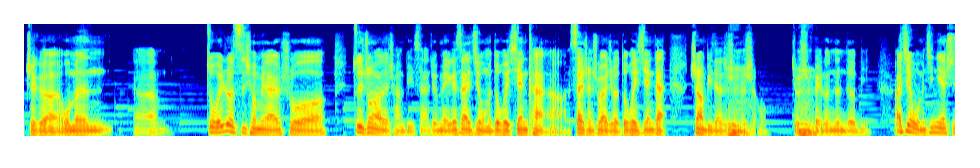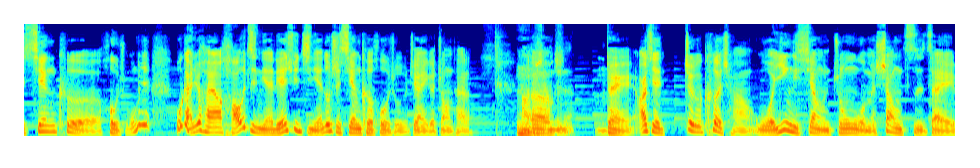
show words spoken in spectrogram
这个我们呃，作为热刺球迷来说最重要的一场比赛，就每个赛季我们都会先看啊，赛程出来之后都会先看这场比赛是什么时候，就是北伦敦德比。而且我们今年是先客后主，我们这我感觉好像好几年连续几年都是先客后主这样一个状态了。好嗯像是，嗯，对，而且这个客场，我印象中我们上次在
